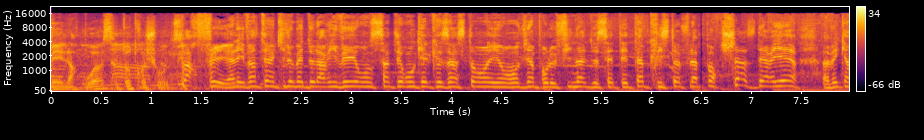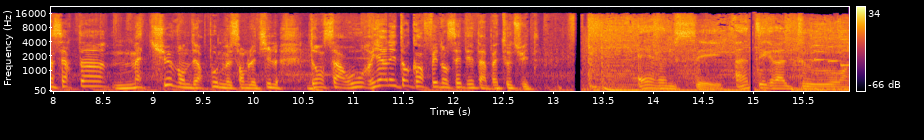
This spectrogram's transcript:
mais l'arbois c'est autre chose. Parfait. Allez, 21 km de l'arrivée. On s'interrompt quelques instants et on revient pour le final de cette étape. Christophe Laporte chasse derrière avec un certain Mathieu Van me semble-t-il, dans sa roue. Rien n'est encore fait dans cette étape. À tout de suite. RMC Intégral Tour.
